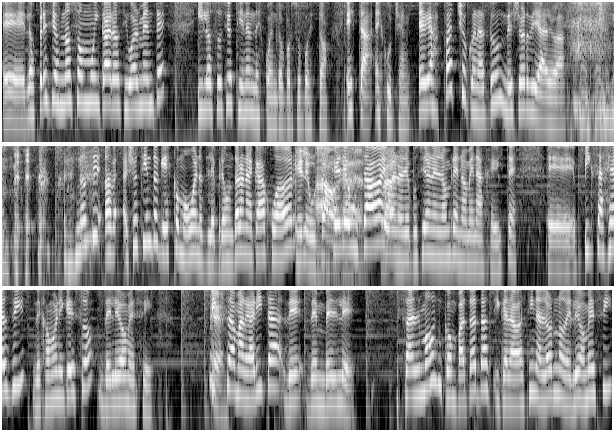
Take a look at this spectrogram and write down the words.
Eh, los precios no son muy caros igualmente. Y los socios tienen descuento, por supuesto. Está, escuchen, el gazpacho con atún de Jordi Alba. no sé, a ver, yo siento que es como, bueno, le preguntaron a cada jugador ¿Qué le gustaba? qué le claro, gustaba y claro. bueno, le pusieron el nombre en homenaje, ¿viste? Eh, pizza healthy de jamón y queso de Leo Messi. Bien. Pizza margarita de Dembélé. Salmón con patatas y calabacín al horno de Leo Messi.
